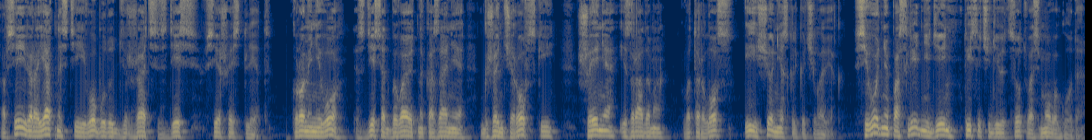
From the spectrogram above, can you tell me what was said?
По всей вероятности, его будут держать здесь все шесть лет. Кроме него, здесь отбывают наказание Гженчаровский, Шеня из Радома, Ватерлос и еще несколько человек. Сегодня последний день 1908 года.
